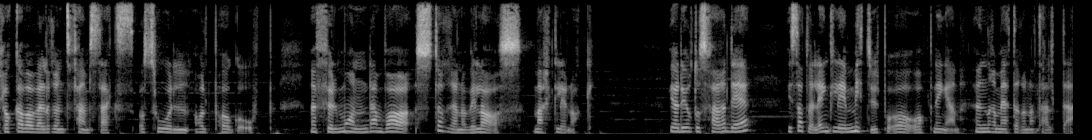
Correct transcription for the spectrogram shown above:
Klokka var vel rundt fem-seks, og solen holdt på å gå opp. Men fullmånen den var større når vi la oss, merkelig nok. Vi hadde gjort oss ferdig. Vi satt vel egentlig midt ute på åpningen, 100 meter under teltet.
